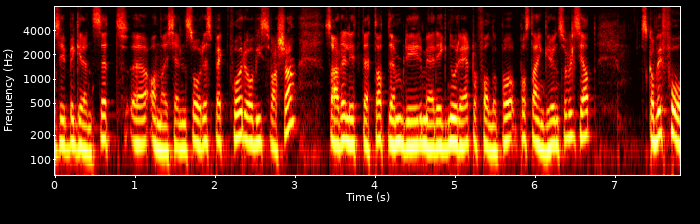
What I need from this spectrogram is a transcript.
si, begrenset eh, anerkjennelse og respekt for, og vice versa, så er det litt lett at den blir mer ignorert og faller på, på steingrunn. Så vil si at skal vi få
